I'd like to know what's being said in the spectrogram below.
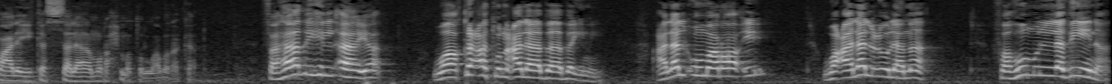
وعليك السلام ورحمة الله وبركاته. فهذه الآية واقعة على بابين على الأمراء وعلى العلماء. فهم الذين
